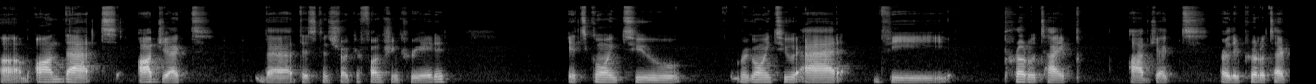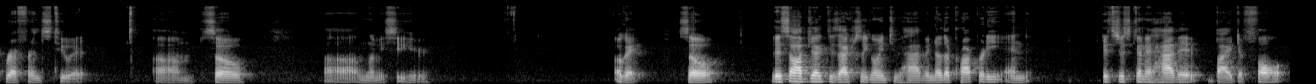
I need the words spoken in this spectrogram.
um, on that object that this constructor function created, it's going to, we're going to add the prototype object or the prototype reference to it. Um, so uh, let me see here. Okay, so this object is actually going to have another property and it's just going to have it by default.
